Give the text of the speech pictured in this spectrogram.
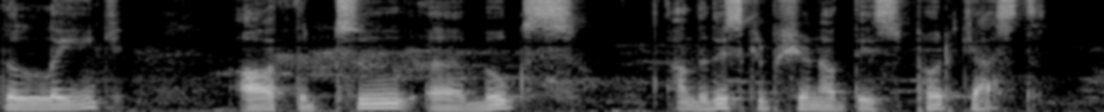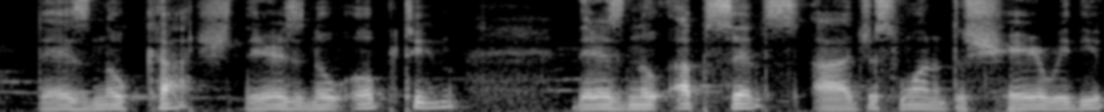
the link of the two books on the description of this podcast there's no catch, there's no opt in, there's no upsells. I just wanted to share with you.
